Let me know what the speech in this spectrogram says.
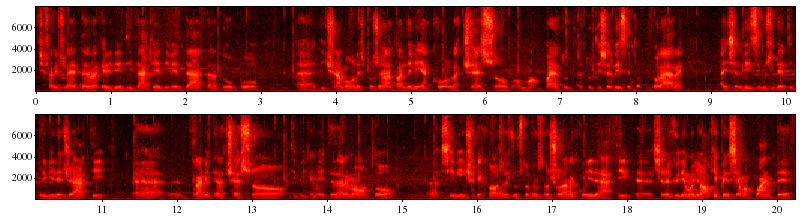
Ci fa riflettere perché l'identità che è diventata dopo eh, diciamo, l'esplosione della pandemia con l'accesso po' a, tut- a tutti i servizi, in particolare ai servizi cosiddetti privilegiati eh, tramite l'accesso tipicamente da remoto, eh, si evince che cosa? Giusto per snocciolare alcuni dati. Eh, se noi chiudiamo gli occhi pensiamo a quante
